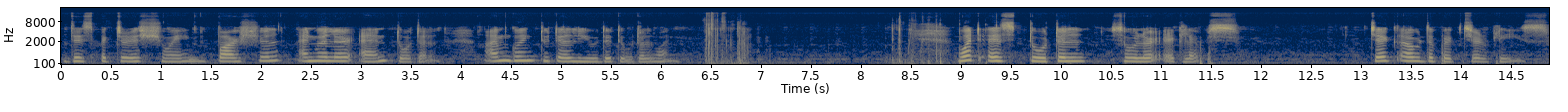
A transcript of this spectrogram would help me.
This picture is showing partial, annular and total. I'm going to tell you the total one. What is total solar eclipse? Check out the picture please.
